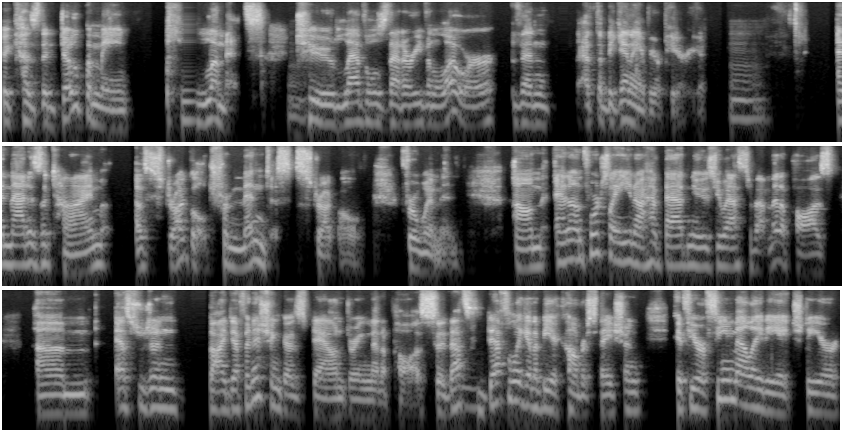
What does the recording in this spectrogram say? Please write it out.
because the dopamine plummets Mm. to levels that are even lower than at the beginning of your period. mm. And that is a time of struggle, tremendous struggle for women. Um, and unfortunately, you know, I have bad news. You asked about menopause. Um, estrogen, by definition, goes down during menopause. So that's definitely going to be a conversation. If you're a female ADHDer,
